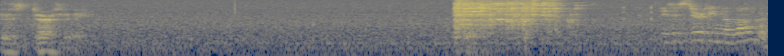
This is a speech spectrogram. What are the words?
is dirty. It is dirty no longer.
